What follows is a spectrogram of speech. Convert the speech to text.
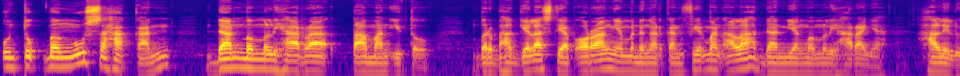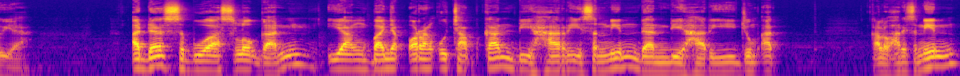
untuk mengusahakan dan memelihara taman itu. Berbahagialah setiap orang yang mendengarkan firman Allah dan yang memeliharanya. Haleluya! ada sebuah slogan yang banyak orang ucapkan di hari Senin dan di hari Jumat. Kalau hari Senin,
